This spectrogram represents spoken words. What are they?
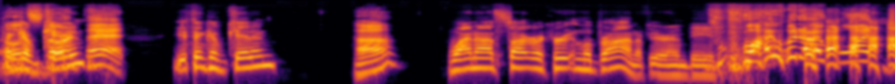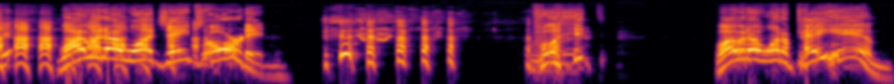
I'm Don't start kidding? that. You think I'm kidding? Huh? Why not start recruiting LeBron if you're Embiid? Why would I want why would I want James Harden? what? Why would I want to pay him?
